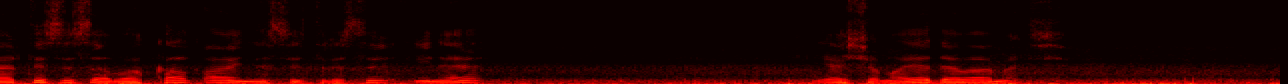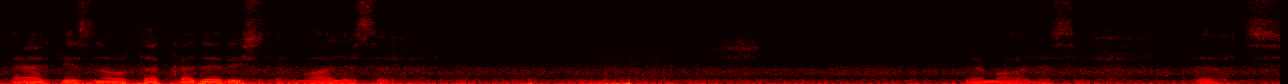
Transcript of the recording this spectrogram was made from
Ertesi sabah kalk aynı stresi yine yaşamaya devam et. Herkesin ortak kaderi işte maalesef. Ve maalesef. Evet.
